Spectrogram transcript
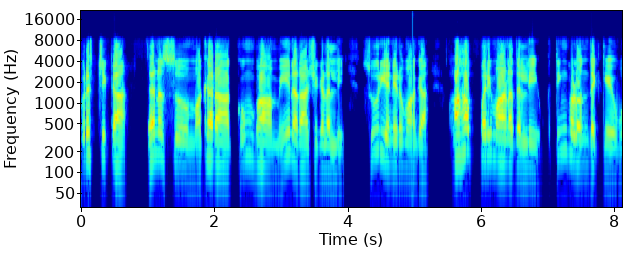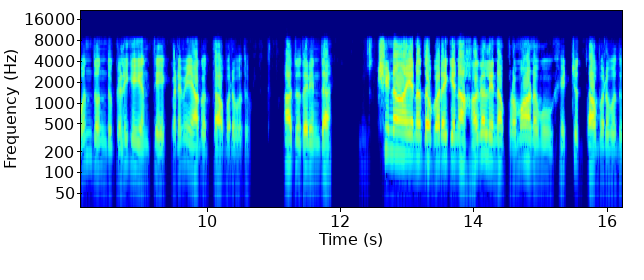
ವೃಶ್ಚಿಕ, ಧನಸ್ಸು, ಮಕರ, ಕುಂಭ, ಮೀನ ರಾಶಿಗಳಲ್ಲಿ ಸೂರ್ಯನಿರುವಾಗ ಅಹ ಪರಿಮಾಣದಲ್ಲಿ ತಿಂಗಳೊಂದಕ್ಕೆ ಒಂದೊಂದು ಗಳಿಗೆಯಂತೆ ಕಡಿಮೆಯಾಗುತ್ತಾ ಬರುವುದು. ಆದುದರಿಂದ ದಕ್ಷಿಣಾಯನದವರೆಗಿನ ಹಗಲಿನ ಪ್ರಮಾಣವು ಹೆಚ್ಚುತ್ತಾ ಬರುವುದು.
